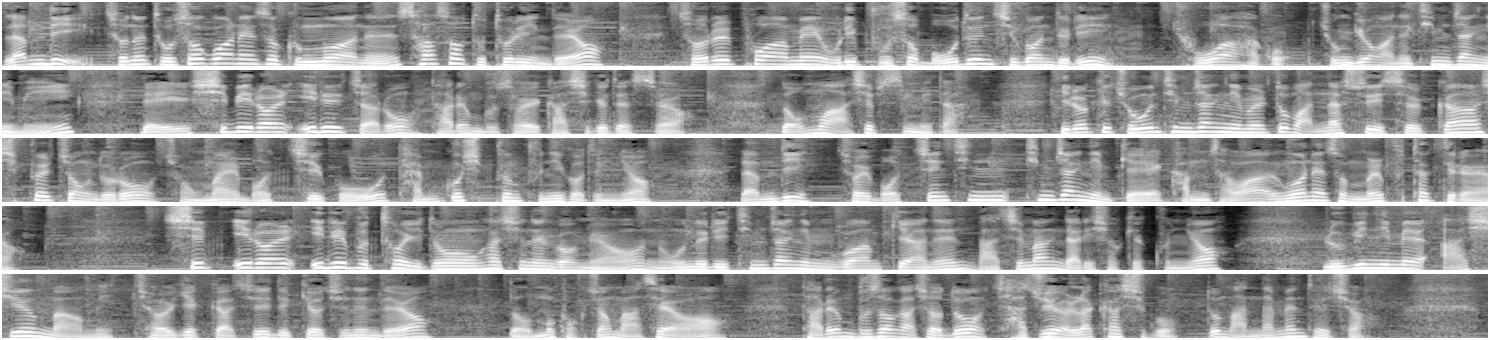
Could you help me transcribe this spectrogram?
람디, 저는 도서관에서 근무하는 사서 도토리인데요. 저를 포함해 우리 부서 모든 직원들이 좋아하고 존경하는 팀장님이 내일 11월 1일자로 다른 부서에 가시게 됐어요. 너무 아쉽습니다. 이렇게 좋은 팀장님을 또 만날 수 있을까 싶을 정도로 정말 멋지고 닮고 싶은 분이거든요. 람디, 저희 멋진 팀, 팀장님께 감사와 응원의 선물 부탁드려요. 11월 1일부터 이동하시는 거면 오늘이 팀장님과 함께하는 마지막 날이셨겠군요. 루비님의 아쉬운 마음이 저에게까지 느껴지는데요. 너무 걱정 마세요. 다른 부서 가셔도 자주 연락하시고 또 만나면 되죠.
